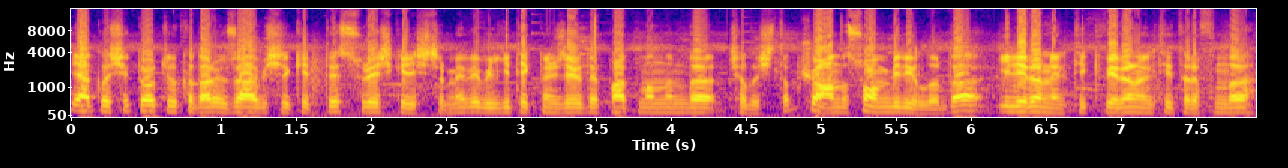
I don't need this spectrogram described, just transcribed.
Yaklaşık 4 yıl kadar özel bir şirkette süreç geliştirme ve bilgi teknolojileri departmanlarında çalıştım. Şu anda son bir yıldır da ileri analitik, veri analitiği tarafında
